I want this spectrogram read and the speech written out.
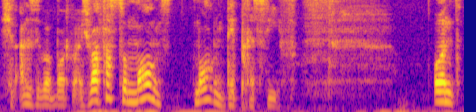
ich hätte alles über Bord gebracht. Ich war fast so morgens, morgen depressiv. Und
